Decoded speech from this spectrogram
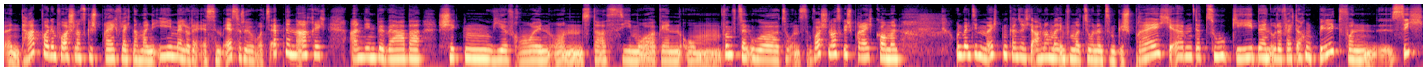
einen Tag vor dem Vorstellungsgespräch vielleicht nochmal eine E-Mail oder SMS oder über WhatsApp eine Nachricht an den Bewerber schicken. Wir freuen uns, dass Sie morgen um 15 Uhr zu uns zum Vorstellungsgespräch kommen. Und wenn Sie möchten, können Sie euch da auch nochmal Informationen zum Gespräch ähm, dazu oder vielleicht auch ein Bild von äh, sich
